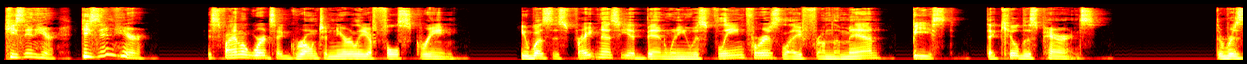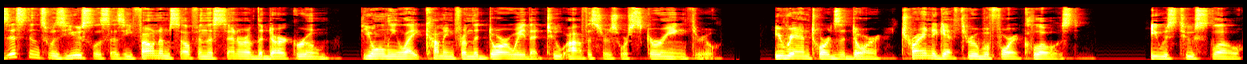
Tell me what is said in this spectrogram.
He's in here. He's in here. His final words had grown to nearly a full scream. He was as frightened as he had been when he was fleeing for his life from the man, beast, that killed his parents. The resistance was useless as he found himself in the center of the dark room, the only light coming from the doorway that two officers were scurrying through. He ran towards the door, trying to get through before it closed. He was too slow.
